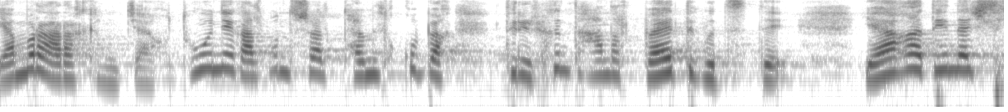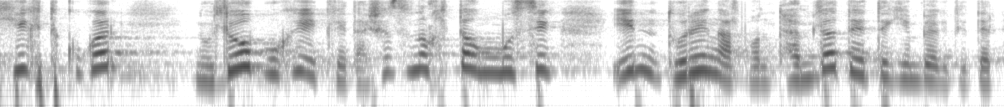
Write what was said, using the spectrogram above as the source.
ямар арга хэмжээ авах түүнийг албан тушаал томилохгүй байх тэр эрхэм таанал байдаг үсттэй. Яагаад энэ ажил хийхдэггүйгээр нөлөө бүхий идэхэд ашиг сонирхолтой хүмүүсийг энэ төрийн албанд томилоод байдаг юм бэ гэдэг дээр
